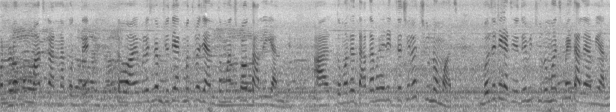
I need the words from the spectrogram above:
অন্যরকম মাছ রান্না করতে। তো আমি বলেছিলাম, যদি একমাত্র জ্যান্ত মাছ পাও তাহলেই আনবে। আর তোমাদের দাদা ভাইয়ের ইচ্ছা ছিল চুনো মাছ। বলছে, ঠিক আছে, যদি আমি চুনো মাছ পাই, তাহলে আমি আনব।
